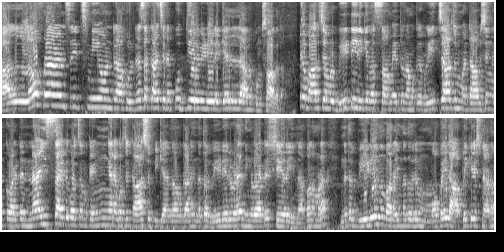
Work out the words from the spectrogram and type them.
Hello friends it's me on Rahul രസക്കാഴ്ചയുടെ പുതിയൊരു വീഡിയോയിലേക്ക് എല്ലാവർക്കും സ്വാഗതം. ബാധിച്ച് നമ്മൾ വീട്ടിൽ ഇരിക്കുന്ന സമയത്ത് നമുക്ക് റീചാർജും ആവശ്യങ്ങൾക്കുമായിട്ട് നൈസായിട്ട് കുറച്ച് നമുക്ക് എങ്ങനെ കുറച്ച് കാശ് ഒപ്പിക്കാം എന്ന് നമുക്കാണ് ഇന്നത്തെ വീഡിയോയിലൂടെ നിങ്ങളുമായിട്ട് ഷെയർ ചെയ്യുന്നത്. അപ്പോൾ നമ്മുടെ ഇന്നത്തെ വീഡിയോ എന്ന് പറയുന്നത് ഒരു മൊബൈൽ ആപ്ലിക്കേഷൻ ആണ്.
